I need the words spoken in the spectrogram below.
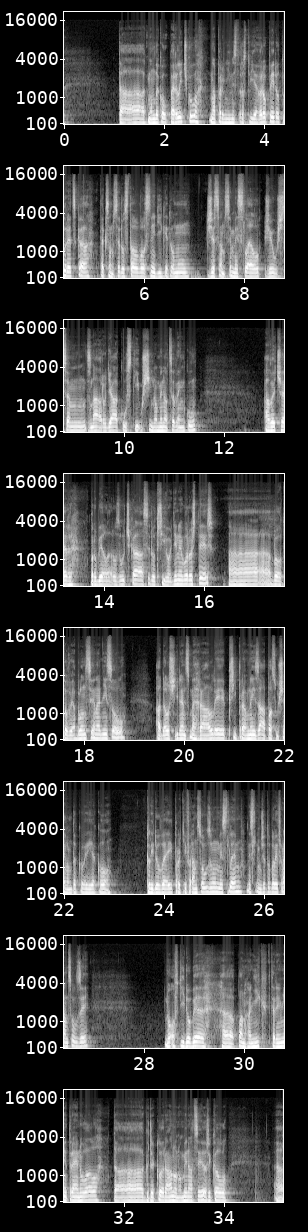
Tak mám takovou perličku na první mistrovství Evropy do Turecka, tak jsem se dostal vlastně díky tomu, že jsem si myslel, že už jsem z nároďáků z té užší nominace venku. A večer proběhla rozlučka asi do tří hodin nebo do čtyř a bylo to v Jablonci nad Nisou. A další den jsme hráli přípravný zápas, už jenom takový jako klidový proti francouzům, myslím. Myslím, že to byli francouzi. No a v té době eh, pan Haník, který mě trénoval, tak řekl ráno nominaci a říkal, eh,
